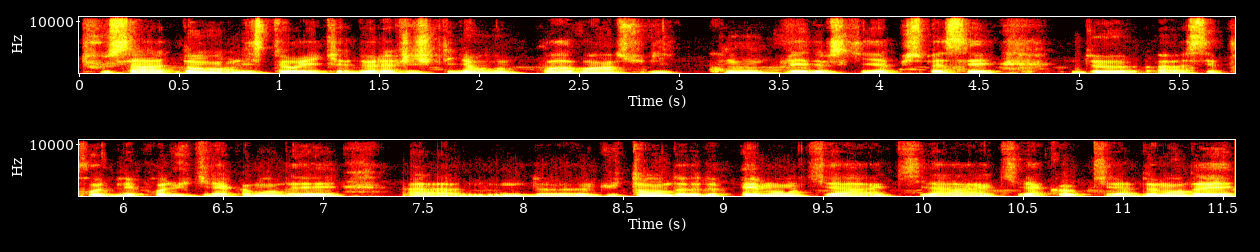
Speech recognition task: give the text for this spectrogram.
tout ça dans l'historique de la fiche client, donc pour avoir un suivi complet de ce qui a pu se passer, de euh, les produits qu'il a commandés, euh, du temps de, paiement qu'il a, demandé.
